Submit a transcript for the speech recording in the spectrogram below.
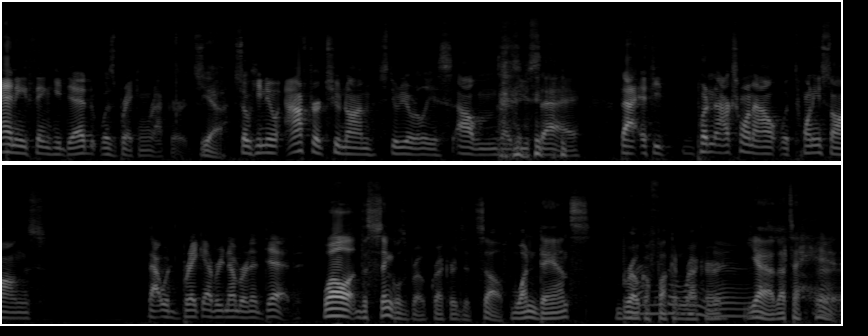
anything he did was breaking records. Yeah. So he knew after two non-studio release albums, as you say, that if he put an actual one out with 20 songs, that would break every number, and it did. well, the singles broke records itself. One Dance broke a fucking record. Dance? Yeah, that's a hit, Yeah.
